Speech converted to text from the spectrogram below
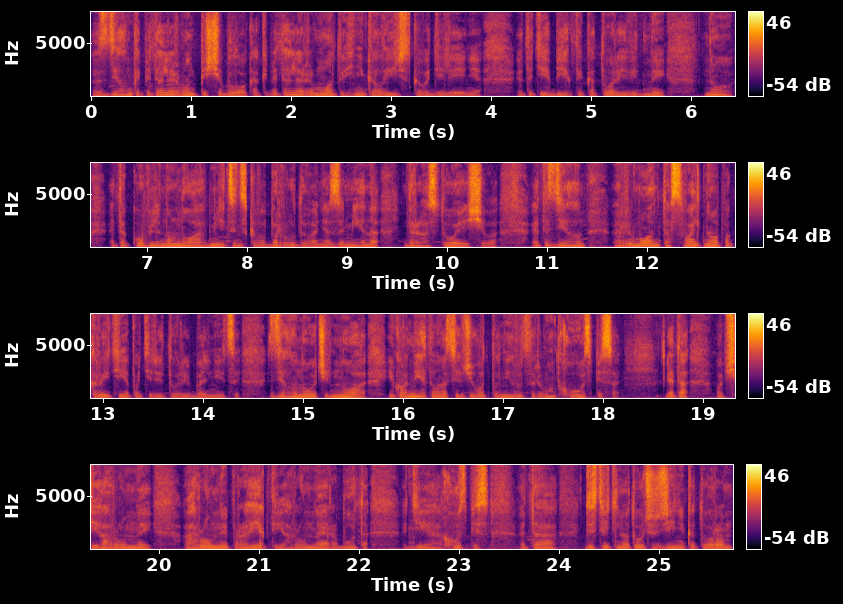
Сделан капитальный ремонт пищеблока, капитальный ремонт гинекологического отделения. Это те объекты, которые видны. Ну, это куплено много медицинского оборудования, замена дорогостоящего. Это сделан ремонт асфальтного покрытия по территории больницы. Сделано очень много. И кроме этого, на следующий год планируется ремонт хосписа. Это вообще огромный, огромный проект и огромная работа, где хоспис – это действительно то учреждение, в котором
